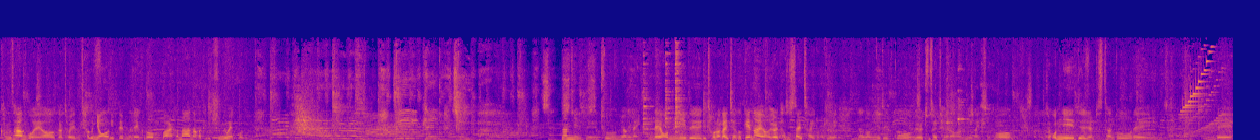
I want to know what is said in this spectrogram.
감사한 거예요. 그러니까 저희는 작은 영화이기 때문에 그런 말 하나하나가 되게 중요했거든요. 일들 두 명이나 있는데 언니들이 저랑 나이 차이가 꽤 나요. 15살 차이 이렇게 나는 언니도 있고 12살 차이 나는 언니가 있어서 언니들이랑 비슷한 또래인 사람인데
